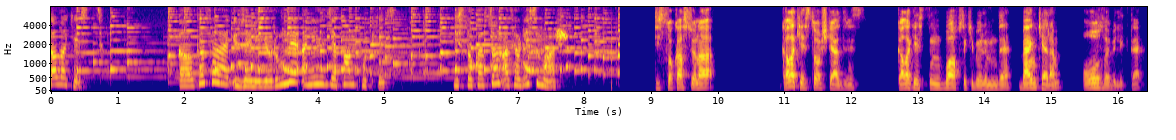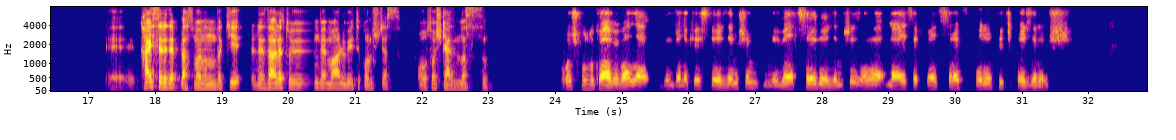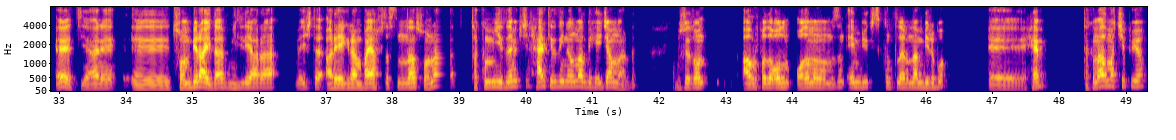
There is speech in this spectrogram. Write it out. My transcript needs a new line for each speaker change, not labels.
Galakest Galatasaray üzerine yorum ve analiz yapan podcast. Dislokasyon atölyesi var.
Dislokasyona Galakest'e hoş geldiniz. Galakest'in bu haftaki bölümünde ben Kerem, Oğuz'la birlikte e, Kayseri deplasmanındaki rezalet oyun ve mağlubiyeti konuşacağız. Oğuz hoş geldin. Nasılsın?
Hoş bulduk abi. Valla Galakest'i özlemişim. Galatasaray'ı da özlemişiz ama maalesef Galatasaray futbolu hiç özlememiş.
Evet yani e, son bir ayda milli ara ve işte araya giren bay haftasından sonra takımı izlemek için herkeste inanılmaz bir heyecan vardı. Bu sezon Avrupa'da ol, olamamamızın en büyük sıkıntılarından biri bu. E, hem takım az maç yapıyor.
